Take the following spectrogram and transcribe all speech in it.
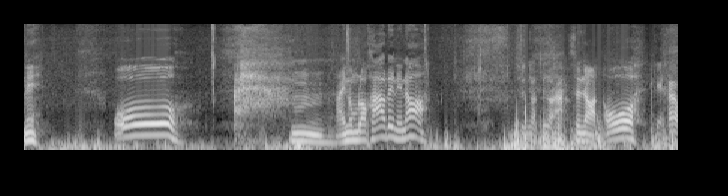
นี่ โอ้อืมไอ้หนุ่มเราข้าวได้นี่เนาะสุดยอดสุดยอดอะสุดยอดโอ้แกะข้าว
